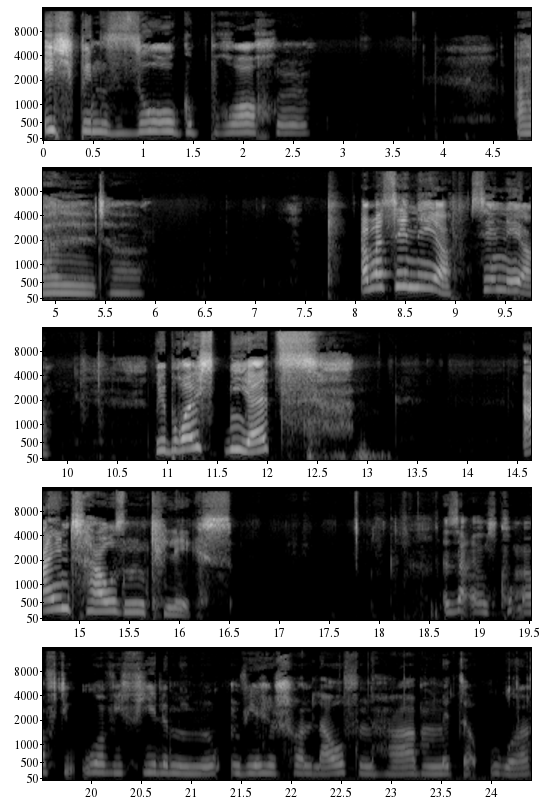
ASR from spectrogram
Ich bin so gebrochen. Alter. Aber 10 näher. 10 näher. Wir bräuchten jetzt 1000 Klicks. Also ich guck mal auf die Uhr, wie viele Minuten wir hier schon laufen haben mit der Uhr.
